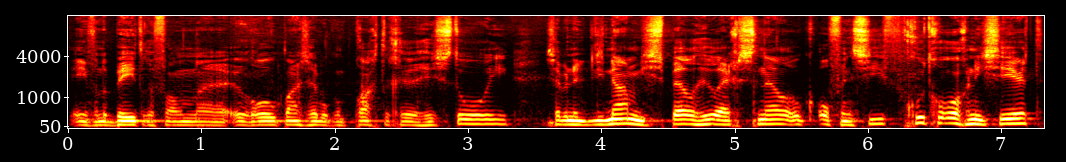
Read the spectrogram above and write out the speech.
Een van de betere van uh, Europa. Ze hebben ook een prachtige historie. Ze hebben een dynamisch spel, heel erg snel, ook offensief. Goed georganiseerd.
